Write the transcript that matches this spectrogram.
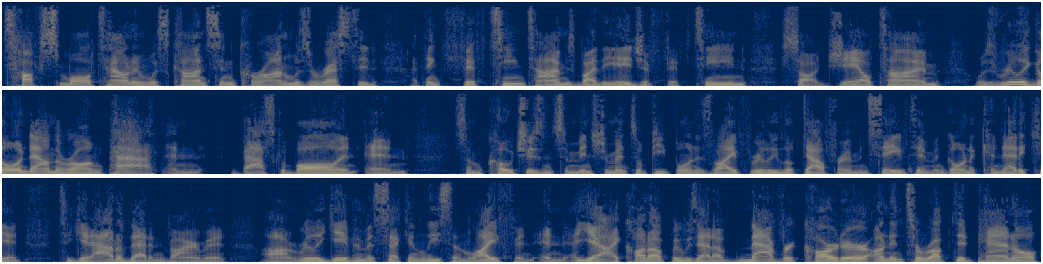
tough small town in Wisconsin. Caron was arrested, I think, 15 times by the age of 15, saw jail time, was really going down the wrong path, and basketball and, and some coaches and some instrumental people in his life really looked out for him and saved him and going to Connecticut to get out of that environment, uh, really gave him a second lease on life. And, and yeah, I caught up. It was at a Maverick Carter uninterrupted panel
